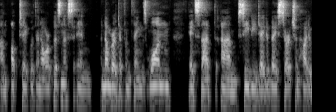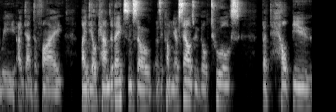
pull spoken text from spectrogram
um, uptake within our business in a number of different things. One, it's that um, CV database search and how do we identify ideal candidates. And so as a company ourselves, we build tools that help you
